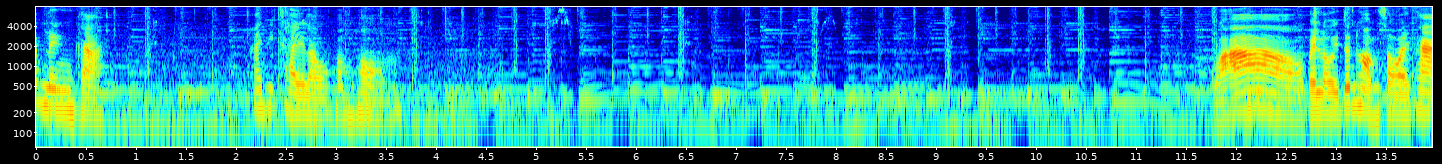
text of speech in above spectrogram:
บหนึ่งค่ะ ให้พริกไทยเราหอมๆว้าว ไปโรยต้นหอมซอยค่ะ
